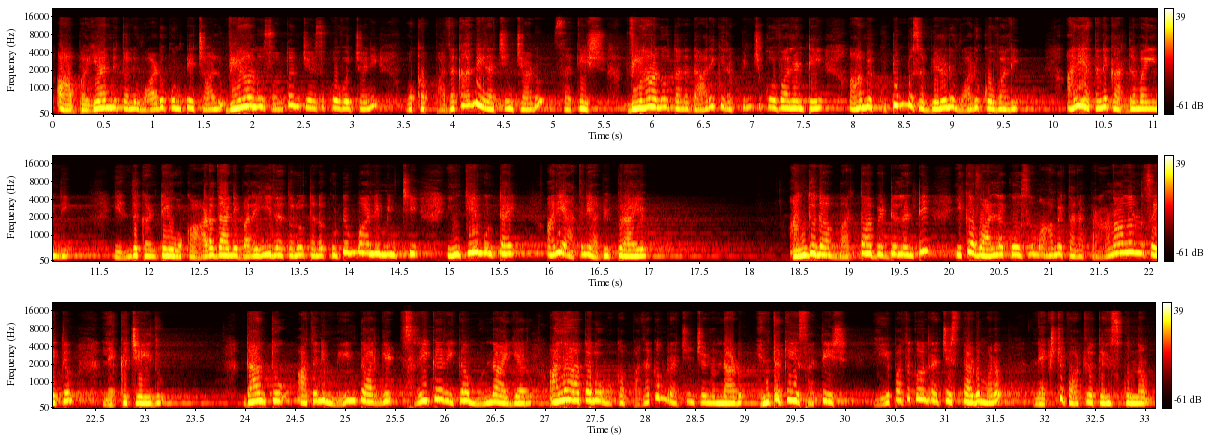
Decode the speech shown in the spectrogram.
ఆ భయాన్ని తను వాడుకుంటే చాలు. విహాను సొంతం చేసుకోవచ్చని ఒక పథకాన్ని రచించాడు సతీష్. విహాను తన దారికి రప్పించుకోవాలంటే ఆమె కుటుంబ సభ్యులను వాడుకోవాలి అని అతనికి అర్థమైంది. ఎందుకంటే ఒక ఆడదాని బలహీనతలు తన కుటుంబాన్ని మించి ఇంకేముంటాయి అని అతని అభిప్రాయం. అందున భర్త బిడ్డలంటే ఇక వాళ్ళ కోసం ఆమె తన ప్రాణాలను సైతం లెక్క చేయదు దాంతో అతని మెయిన్ టార్గెట్ శ్రీకర్ ఇక మున్నా అయ్యారు. అలా అతను ఒక పథకం రచించనున్నాడు. ఇంతకీ సతీష్ ఏ పథకం రచిస్తాడో మనం నెక్స్ట్ పార్ట్లో తెలుసుకుందాం.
